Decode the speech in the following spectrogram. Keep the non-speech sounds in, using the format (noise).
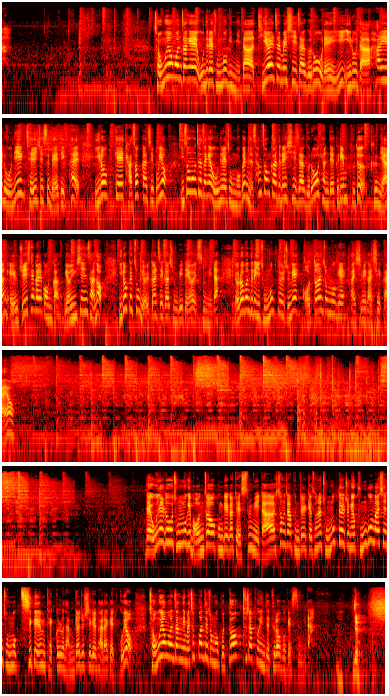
정우영 원장의 오늘의 종목입니다. 디알젬을 시작으로 레이, 이루다, 하이로닉, 제이시스메디칼 이렇게 다섯 가지고요. 이성홍 차장의 오늘의 종목은 삼성카드를 시작으로 현대 그린푸드, 금양, LG 생활건강, 면신산업 이렇게 총 10가지가 준비되어 있습니다. 여러분들이 이 종목들 중에 어떠한 종목에 관심이 가실까요? 네, 오늘도 종목이 먼저 공개가 됐습니다. 시청자분들께서는 종목들 중에 궁금하신 종목 지금 댓글로 남겨주시길 바라겠고요. 정우영 원장님의 첫 번째 종목부터 투자 포인트 들어보겠습니다. 네.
